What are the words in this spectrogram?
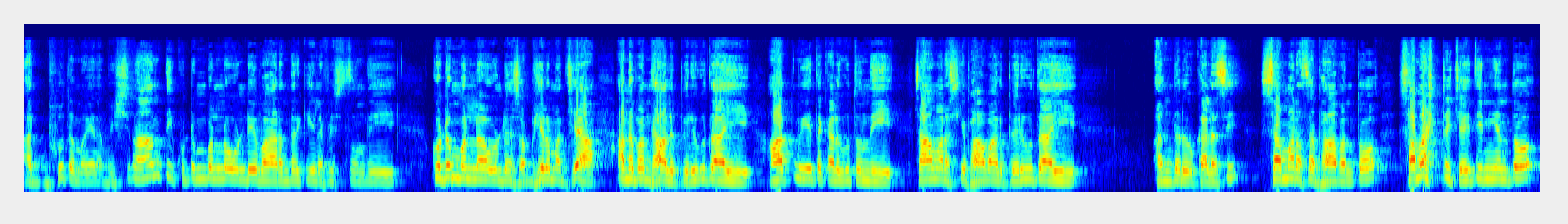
అద్భుతమైన విశ్రాంతి కుటుంబంలో ఉండే వారందరికీ లభిస్తుంది. కుటుంబంలో ఉండే సభ్యుల మధ్య అనుబంధాలు పెరుగుతాయి. ఆత్మీయత కలుగుతుంది. సామరస్య భావాలు పెరుగుతాయి. అందరూ కలిసి సమరస భావంతో సమష్టి చైతన్యంతో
